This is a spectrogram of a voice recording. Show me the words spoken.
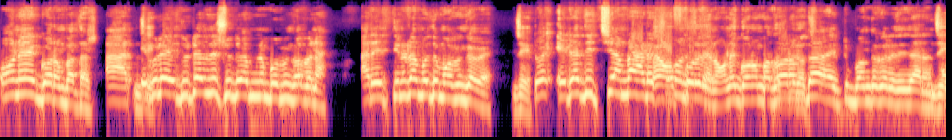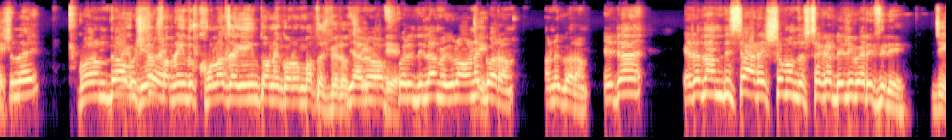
অনেক গরম বাতাস। আর। এগুলো এই মধ্যে শুধু আপনার মুভিং হবে না। আর এই তিনটার মধ্যে মুভিং হবে। তো এটা দিচ্ছি আমরা আড়াইশো অফ করে দেন অনেক গরম বাতাস বেরোচ্ছে। একটু বন্ধ করে দিই দাঁড়ান। আসলে গরম তো অবশ্যই আপনি কিন্তু খোলা জায়গায় কিন্তু অনেক গরম বাতাস যে বেরোচ্ছে আমি অফ করে দিলাম। এগুলো অনেক গরম অনেক গরম। এটা এটা দাম দিচ্ছে আড়াইশো পঞ্চাশ টাকা ডেলিভারি ফ্রি জি।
